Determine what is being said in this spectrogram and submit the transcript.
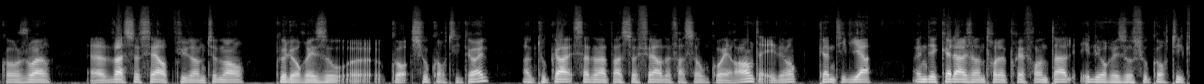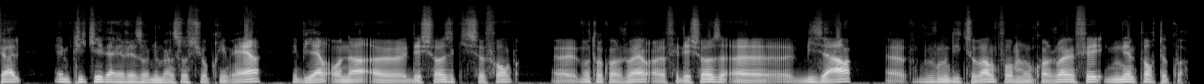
conjoint euh, va se faire plus lentement que le réseau euh, sous-cortical. En tout cas, ça ne va pas se faire de façon cohérente. Et donc, quand il y a un décalage entre le préfrontal et le réseau sous-cortical impliqué dans les raisonnements sociaux primaires, eh bien, on a euh, des choses qui se font. Votre conjoint fait des choses bizarres. vous me dites souvent que mon conjoint fait n'importe quoi.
